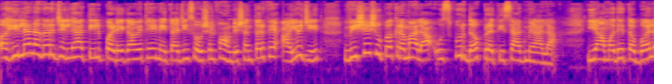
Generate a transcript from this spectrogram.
अहिल्यानगर जिल्ह्यातील पडेगाव येथे नेताजी सोशल फाउंडेशनतर्फे आयोजित विशेष उपक्रमाला उत्स्फूर्त प्रतिसाद मिळाला. यामध्ये तब्बल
